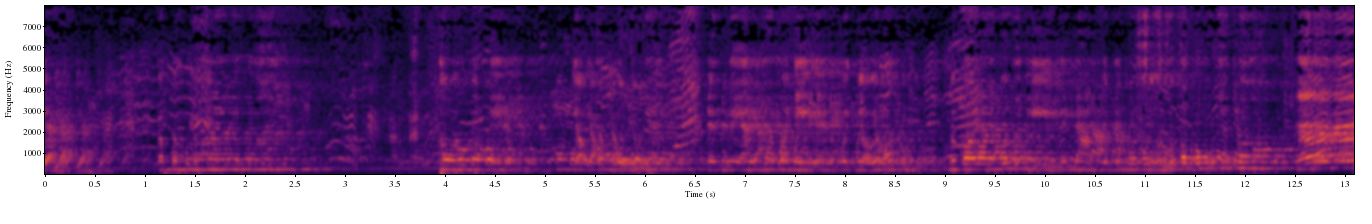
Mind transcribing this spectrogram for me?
dạ. Cảm ơn hai, thôi con nè con vào trong ngủ để mẹ ra ngoài nè ngoài chợ. Mà coi anh có cái gì, mẹ làm rồi mẹ mua sữa cho con uống cho con. Dạ, dạ.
